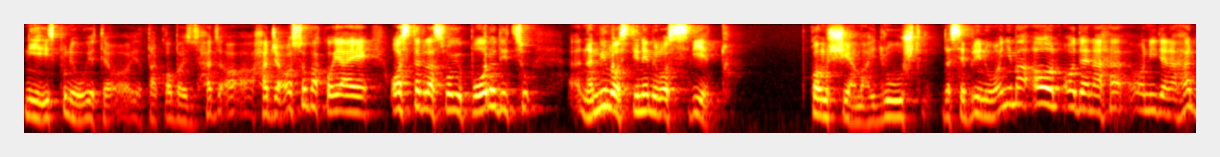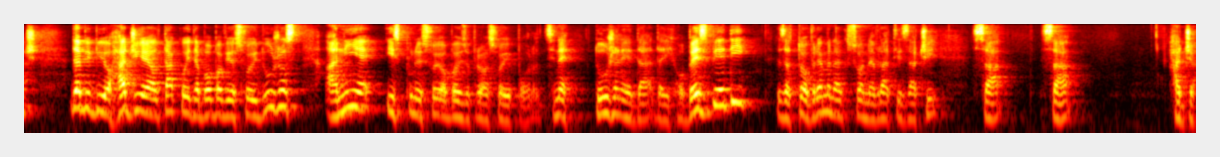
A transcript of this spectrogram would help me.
nije ispunio uvjete, je tako, obaveznost hađa, hađa osoba koja je ostavila svoju porodicu eh, na milost i nemilost svijetu, komšijama i društvu, da se brinu o njima, a on, ode na, on ide na hađ, da bi bio hađija, jel tako, i da bi obavio svoju dužnost, a nije ispunio svoju obavezu prema svojoj porodici. Ne, dužan je da, da ih obezbijedi za to vremena dok se on ne vrati, znači, sa, sa hađa.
